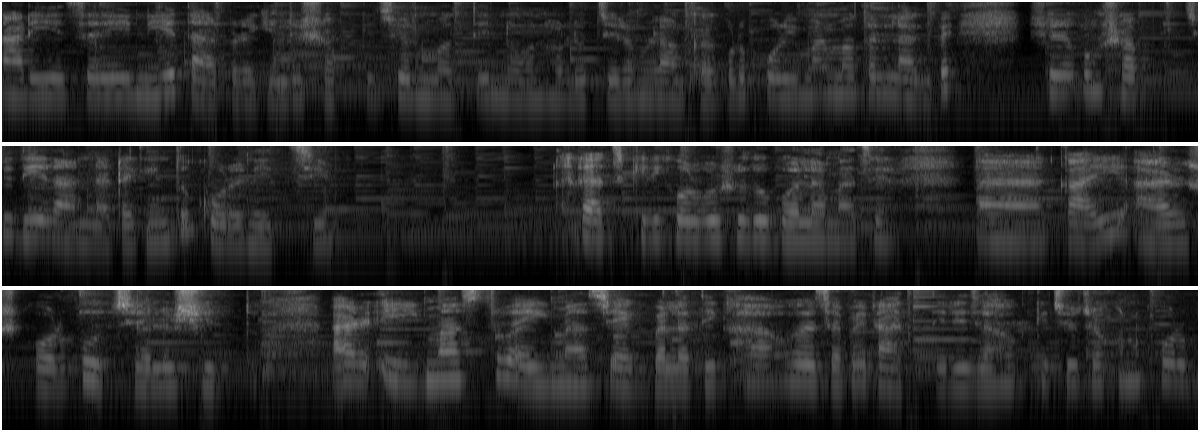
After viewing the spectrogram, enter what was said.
নাড়িয়ে চাড়িয়ে নিয়ে তারপরে কিন্তু সব কিছুর মধ্যে নুন, হলুদ, যেরকম লঙ্কা গুঁড়ো পরিমাণ মতন লাগবে, সেরকম সব কিছু দিয়ে রান্নাটা কিন্তু করে নিচ্ছি। আজকেরই করব শুধু গলা মাছের কাই আর করব উচ্ছে আলু সিদ্ধ। আর এই মাছ তো এই মাছ একবেলাতেই খাওয়া হয়ে যাবে রাত্রিরে যা হোক কিছু যখন করব,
